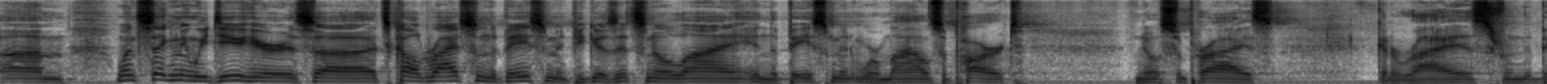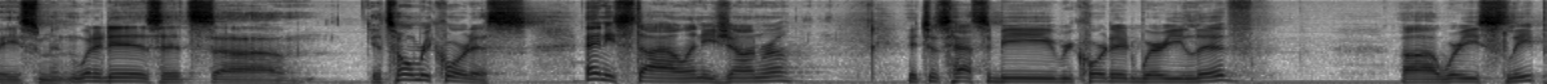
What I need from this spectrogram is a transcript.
Um, one segment we do here is uh, it's called Rise from the Basement because it's no lie. In the basement, we're miles apart. No surprise. Gonna rise from the basement. And what it is, it's uh, it's home recordus, any style, any genre. It just has to be recorded where you live, uh, where you sleep,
